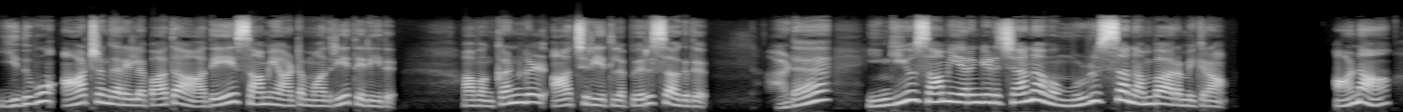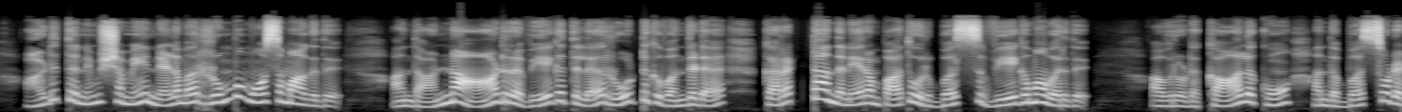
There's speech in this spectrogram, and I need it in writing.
இதுவும் ஆற்றங்கரையில பார்த்தா அதே சாமி ஆட்டம் மாதிரியே தெரியுது. அவன் கண்கள் ஆச்சரியத்துல பெருசாகுது. அட இங்கேயும் சாமி இறங்கிடுச்சான்னு அவன் முழுசா நம்ப ஆரம்பிக்கிறான். ஆனா அடுத்த நிமிஷமே நிலைமை ரொம்ப மோசமாகுது. அந்த அண்ணா ஆடுற வேகத்துல ரோட்டுக்கு வந்துட கரெக்டா அந்த நேரம் பார்த்து ஒரு பஸ் வேகமா வருது. அவரோட காலுக்கும் அந்த பஸ்ஸோட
